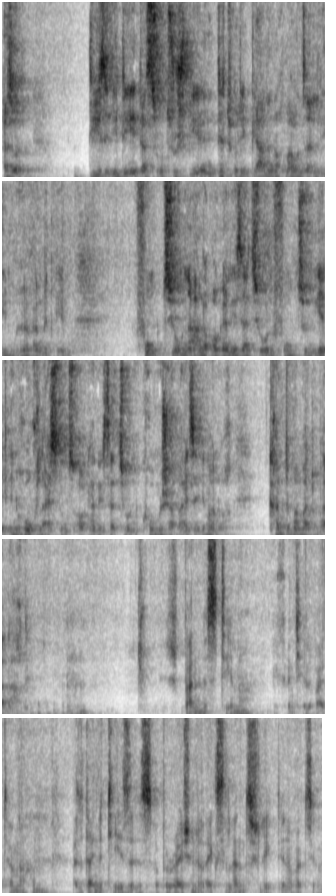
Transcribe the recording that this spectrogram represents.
Also diese Idee, das so zu spielen, das würde ich gerne nochmal unseren lieben Hörern mitgeben. Funktionale Organisation funktioniert in Hochleistungsorganisationen komischerweise immer noch. Könnte man mal drüber nachdenken. Mhm. Spannendes Thema. Wir können hier weitermachen. Also deine These ist, Operational Excellence schlägt Innovation.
